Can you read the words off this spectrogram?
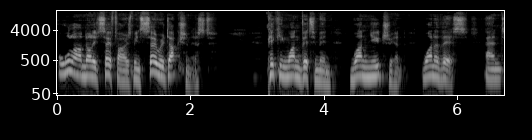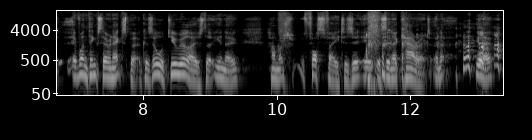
all our knowledge so far has been so reductionist, picking one vitamin, one nutrient, one of this, and everyone thinks they're an expert because oh, do you realize that you know how much phosphate is, is in a carrot, and you know.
